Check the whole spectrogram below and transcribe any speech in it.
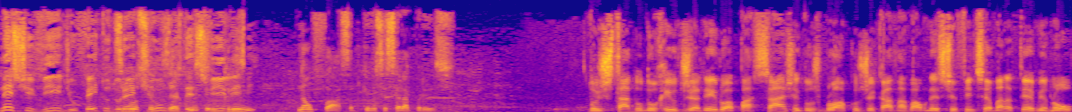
Neste vídeo, feito durante um dos desfiles... crime, não faça, porque você será preso. No estado do Rio de Janeiro, a passagem dos blocos de carnaval neste fim de semana terminou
